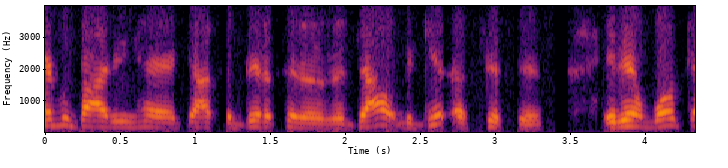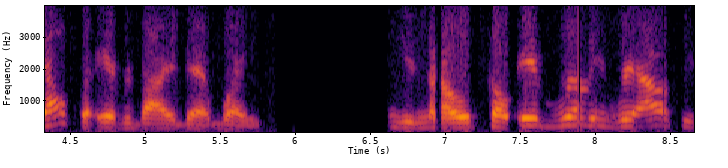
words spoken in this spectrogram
everybody had got the benefit of the doubt to get assistance. It didn't work out for everybody that way, you know. So it really reality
